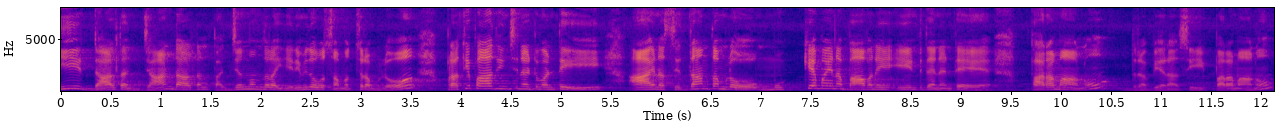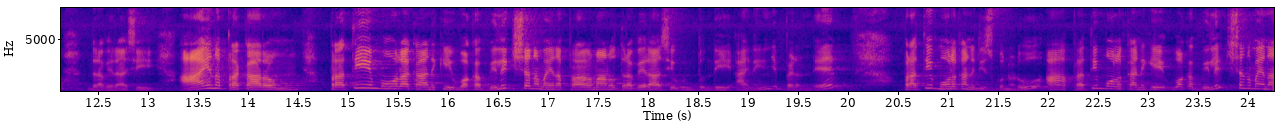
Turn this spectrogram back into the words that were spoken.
ఈ డాల్టన్ జాన్ డాల్టన్ పద్దెనిమిది వందల ఎనిమిదవ సంవత్సరంలో ప్రతిపాదించినటువంటి ఆయన సిద్ధాంతంలో ముఖ్యమైన భావన ఏంటిదని అంటే పరమాణు ద్రవ్యరాశి పరమాణు ద్రవ్యరాశి. ఆయన ప్రకారం ప్రతి మూలకానికి ఒక విలక్షణమైన పరమాణు ద్రవ్యరాశి ఉంటుంది. ఆయన ఏం చెప్పాడంటే ప్రతి మూలకాన్ని తీసుకున్నాడు. ఆ ప్రతి మూలకానికి ఒక విలక్షణమైన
